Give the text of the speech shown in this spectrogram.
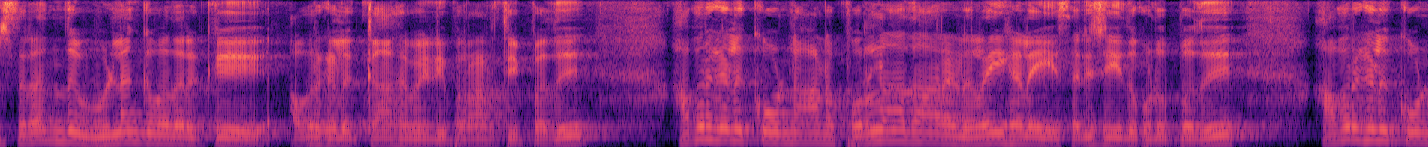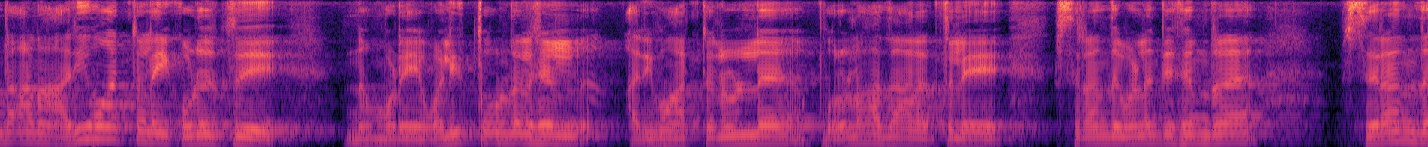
சிறந்து விளங்குவதற்கு அவர்களுக்காக வேண்டி பிரார்த்திப்பது அவர்களுக்கு உண்டான பொருளாதார நிலைகளை சரி செய்து கொடுப்பது அவர்களுக்கு உண்டான அறிவாற்றலை கொடுத்து நம்முடைய வழித்தோன்றல்கள் அறிவாற்றலுள்ள பொருளாதாரத்திலே சிறந்து விளங்குகின்ற சிறந்த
